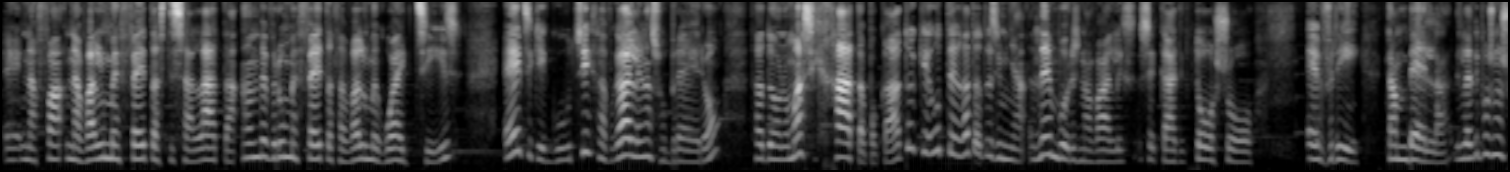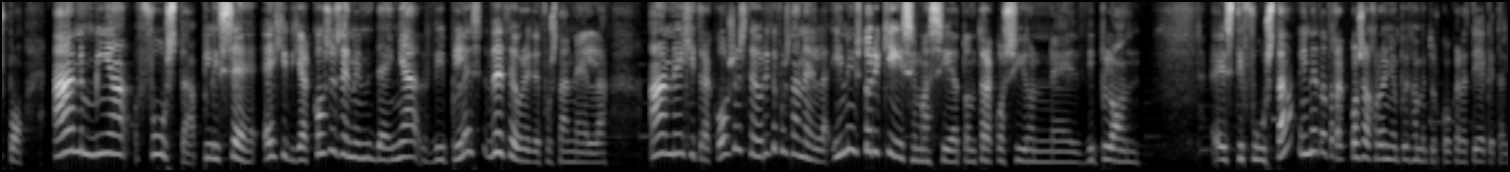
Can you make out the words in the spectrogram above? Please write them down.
ε, να, να βάλουμε φέτα στη σαλάτα, αν δεν βρούμε φέτα θα βάλουμε white cheese. Έτσι και η Gucci θα βγάλει ένα σομπρέρο, θα το ονομάσει χάτα από κάτω και ούτε γάτα ούτε ζημιά. Δεν μπορείς να βάλεις σε κάτι τόσο ευρύ ταμπέλα. Δηλαδή πώς να σου πω, αν μία φούστα πλισέ έχει 299 δίπλες δεν θεωρείται φουστανέλα αν έχει 300 θεωρείται φουστανέλα. Είναι ιστορική η σημασία των 300 ε, διπλών ε, στη φούστα. Είναι τα 300 χρόνια που είχαμε τουρκοκρατία κτλ.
